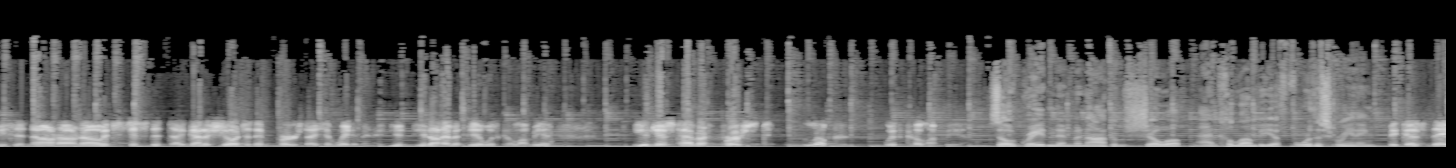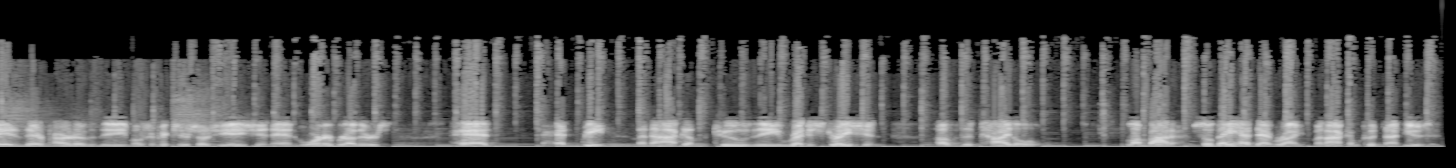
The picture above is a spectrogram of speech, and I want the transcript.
He said, no, no, no, it's just that I got to show it to them first. I said, wait a minute, you, you don't have a deal with Columbia. You just have a first look with Columbia. So Greydon and Menachem show up at Columbia for the screening. Because they, they're part of the Motion Picture Association, and Warner Brothers had had beaten Menachem to the registration of the title Lambada. So they had that right. Menachem could not use it.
